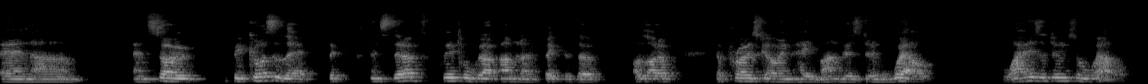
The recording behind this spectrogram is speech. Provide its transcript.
And um, and so because of that, the, instead of people go, I'm um, no, the, the, a lot of the pros going, hey, manga is doing well. Why is it doing so well?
